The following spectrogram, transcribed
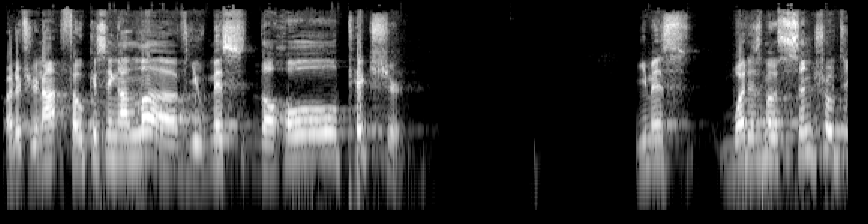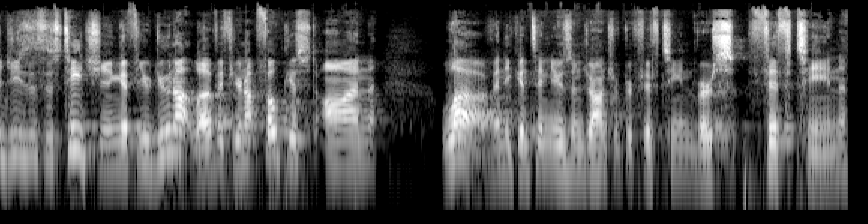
But if you're not focusing on love, you miss the whole picture. You miss what is most central to Jesus' teaching if you do not love, if you're not focused on love. And he continues in John chapter 15, verse 15.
